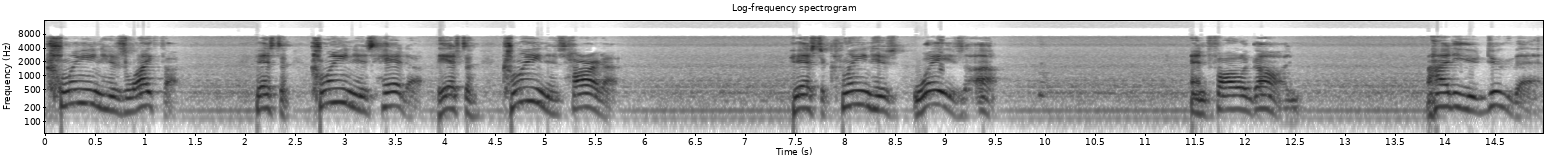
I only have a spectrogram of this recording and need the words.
clean his life up. He has to clean his head up. He has to clean his heart up. He has to clean his ways up and follow God. How do you do that?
